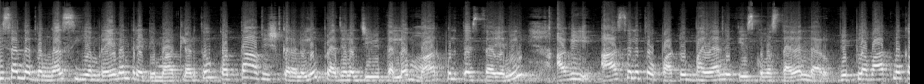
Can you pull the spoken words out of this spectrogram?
ఈ సందర్భంగా సీఎం రేవంత్ రెడ్డి మాట్లాడుతూ కొత్త ఆవిష్కరణలు ప్రజల జీవితాల్లో మార్పులు తెస్తాయని అవి ఆశలతో పాటు భయాన్ని తీసుకువస్తాయన్నారు. విప్లవాత్మక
